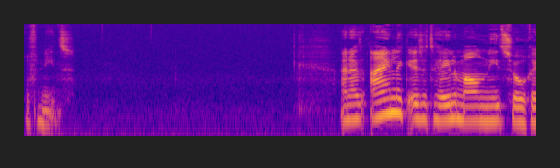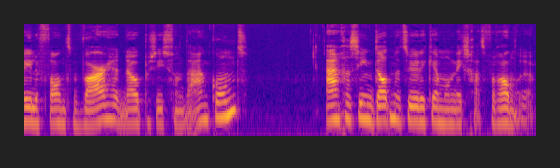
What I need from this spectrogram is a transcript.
of niet. En uiteindelijk is het helemaal niet zo relevant waar het nou precies vandaan komt aangezien dat natuurlijk helemaal niks gaat veranderen.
